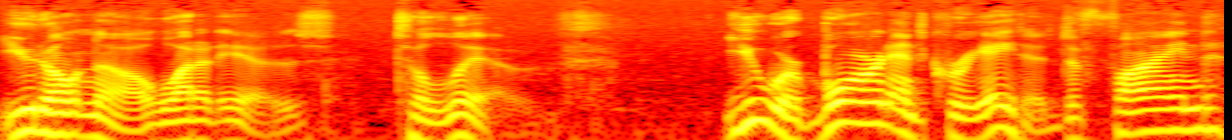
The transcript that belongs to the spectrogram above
you don't know what it is to live. You were born and created to find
